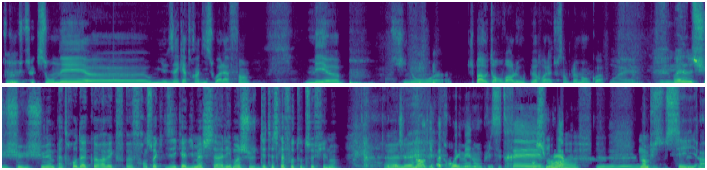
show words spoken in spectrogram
Surtout Mm. ceux qui sont nés euh, au milieu des années 90 ou à la fin. Mais euh, pff, sinon, euh, je sais pas, autant revoir le Hooper, voilà, tout simplement, quoi. Ouais. Ouais, je, suis- je, suis- je suis même pas trop d'accord avec euh, François qui disait qu'à l'image ça allait. Moi, je déteste la photo de ce film. Euh, le- Non, j'ai pas trop aimé non plus. C'est très. Franchement, vert, euh, euh, non, puis c'est là,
